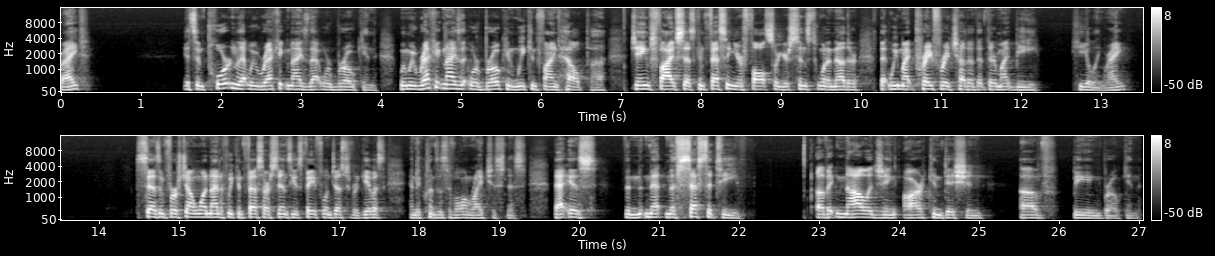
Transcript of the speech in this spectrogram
right? It's important that we recognize that we're broken. When we recognize that we're broken, we can find help. Uh, James 5 says, confessing your faults or your sins to one another, that we might pray for each other, that there might be healing, right? Says in 1 John 1 9, if we confess our sins, he is faithful and just to forgive us and to cleanse us of all unrighteousness. That is the necessity of acknowledging our condition of being broken.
